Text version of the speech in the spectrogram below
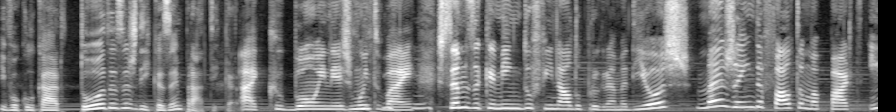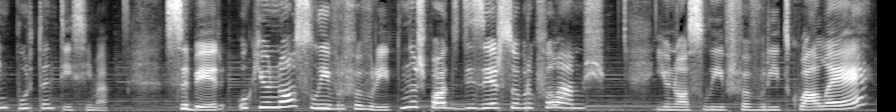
e vou colocar todas as dicas em prática. Ai, que bom, Inês, muito bem. Estamos a caminho do final do programa de hoje, mas ainda falta uma parte importantíssima. Saber o que o nosso livro favorito nos pode dizer sobre o que falamos. E o nosso livro favorito qual é?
